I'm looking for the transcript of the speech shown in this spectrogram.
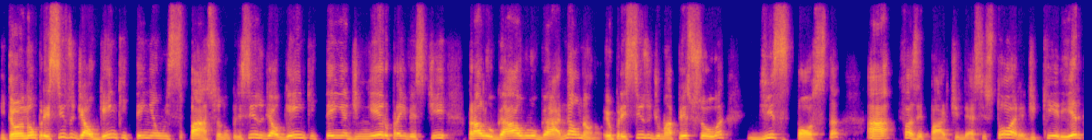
Então eu não preciso de alguém que tenha um espaço, eu não preciso de alguém que tenha dinheiro para investir para alugar um lugar. Não, não, não. Eu preciso de uma pessoa disposta a fazer parte dessa história, de querer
